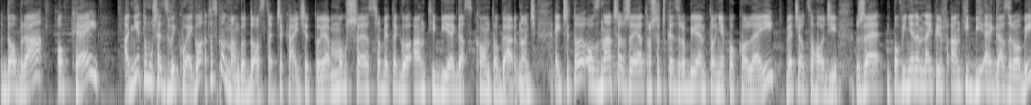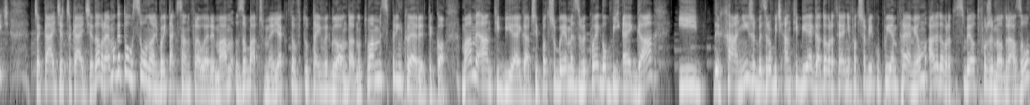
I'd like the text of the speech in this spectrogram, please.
dobra, okej, a nie, tu muszę zwykłego, a to skąd mam go dostać? Czekajcie, to ja muszę sobie tego anti-biega skąd ogarnąć. Ej, czy to oznacza, że ja troszeczkę zrobiłem to nie po kolei? Wiecie o co chodzi? Że powinienem najpierw anti-biega zrobić? Czekajcie, czekajcie. Dobra, ja mogę to usunąć, bo i tak sunflowery mam. Zobaczmy, jak to tutaj wygląda. No tu mamy sprinklery tylko. Mamy anti-biega, czyli potrzebujemy zwykłego biega i hani, żeby zrobić anti-biega. Dobra, to ja niepotrzebnie kupiłem premium, ale dobra, to sobie otworzymy od razu.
